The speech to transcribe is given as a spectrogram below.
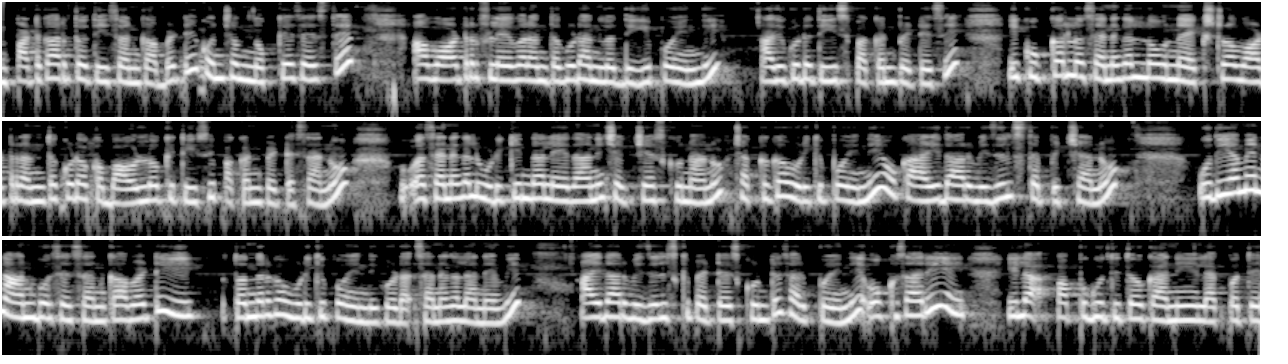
పటకారతో తీసాను కాబట్టి కొంచెం నొక్కేసేస్తే ఆ వాటర్ ఫ్లేవర్ అంతా కూడా అందులో దిగిపోయింది. అది కూడా తీసి పక్కన పెట్టేసి ఈ కుక్కర్లో శనగల్లో ఉన్న ఎక్స్ట్రా వాటర్ అంతా కూడా ఒక బౌల్లోకి తీసి పక్కన పెట్టేశాను. శనగలు ఉడికిందా లేదా అని చెక్ చేసుకున్నాను. చక్కగా ఉడికిపోయింది. ఒక ఐదు ఆరు విజిల్స్ తెప్పించాను. ఉదయమే నానబోసేసాను కాబట్టి తొందరగా ఉడికిపోయింది కూడా శనగలు అనేవి. ఐదారు విజిల్స్కి పెట్టేసుకుంటే సరిపోయింది. ఒకసారి ఇలా పప్పు గుత్తితో కానీ లేకపోతే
